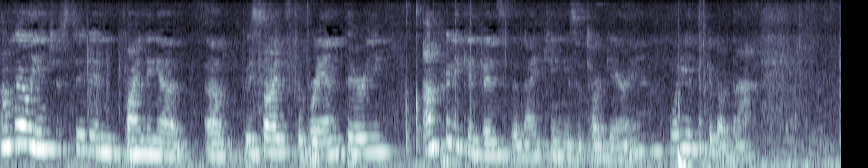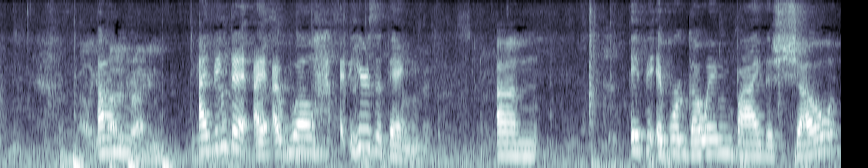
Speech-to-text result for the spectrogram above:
I'm really interested in finding out, uh, besides the Bran theory, I'm pretty convinced the Night King is a Targaryen. What do you think about that? I like about a Um. I think that I, I well, here's the thing. Um, if if we're going by the show,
